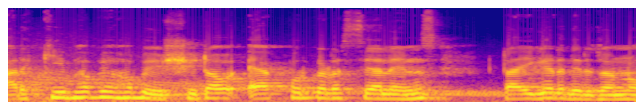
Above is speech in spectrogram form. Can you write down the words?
আর কীভাবে হবে সেটাও এক প্রকার চ্যালেঞ্জ টাইগারদের জন্য।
